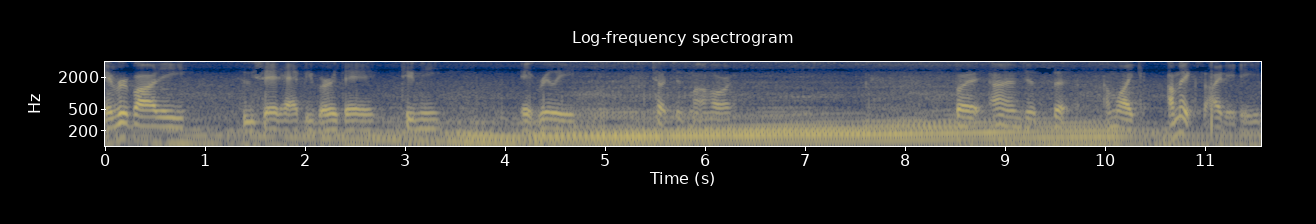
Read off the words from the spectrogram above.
everybody who said happy birthday to me. It really touches my heart. But I'm just, uh, I'm like, I'm excited, dude,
